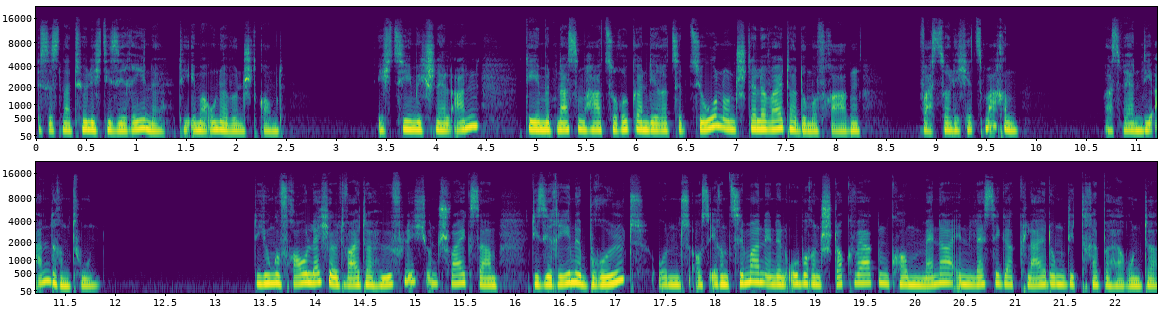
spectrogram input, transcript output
Es ist natürlich die Sirene, die immer unerwünscht kommt. Ich ziehe mich schnell an, gehe mit nassem Haar zurück an die Rezeption und stelle weiter dumme Fragen. Was soll ich jetzt machen? Was werden die anderen tun? Die junge Frau lächelt weiter höflich und schweigsam, die Sirene brüllt, und aus ihren Zimmern in den oberen Stockwerken kommen Männer in lässiger Kleidung die Treppe herunter,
